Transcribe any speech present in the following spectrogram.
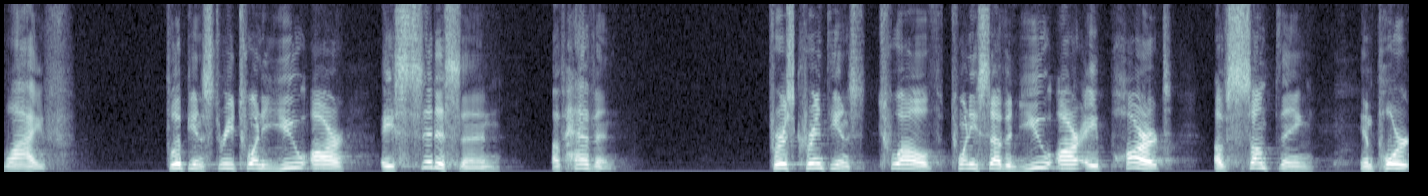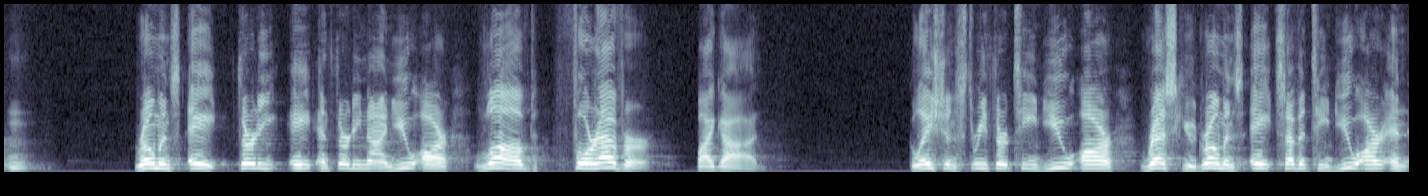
life. Philippians 3:20 you are a citizen of heaven. 1 Corinthians 12 27 you are a part of something important. Romans 8 38 and 39 you are loved forever by God. Galatians 3:13 you are rescued. Romans 8:17 you are an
